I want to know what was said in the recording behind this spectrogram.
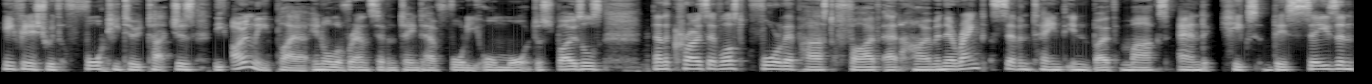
He finished with 42 touches, the only player in all of round 17 to have 40 or more disposals. Now, the Crows have lost four of their past five at home, and they're ranked 17th in both marks and kicks this season.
